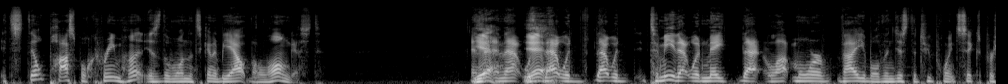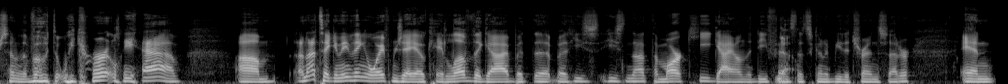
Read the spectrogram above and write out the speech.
it's still possible Kareem Hunt is the one that's going to be out the longest. And Yeah, and that would yeah. that would that would to me that would make that a lot more valuable than just the 2.6 percent of the vote that we currently have. Um, I'm not taking anything away from JOK. Love the guy, but the but he's he's not the marquee guy on the defense No. that's going to be the trendsetter. And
